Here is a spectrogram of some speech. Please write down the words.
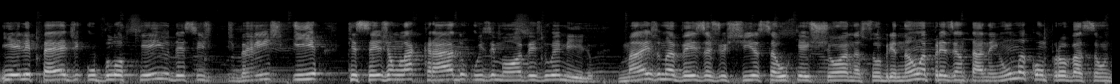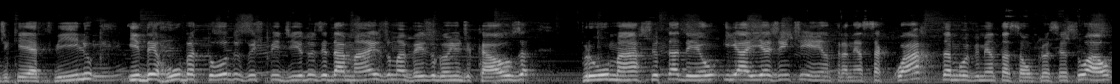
e ele pede o bloqueio desses bens e que sejam lacrados os imóveis do Emílio. Mais uma vez, a justiça o questiona sobre não apresentar nenhuma comprovação de que é filho e derruba todos os pedidos e dá mais uma vez o ganho de causa para o Márcio Tadeu. E aí a gente entra nessa quarta movimentação processual,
